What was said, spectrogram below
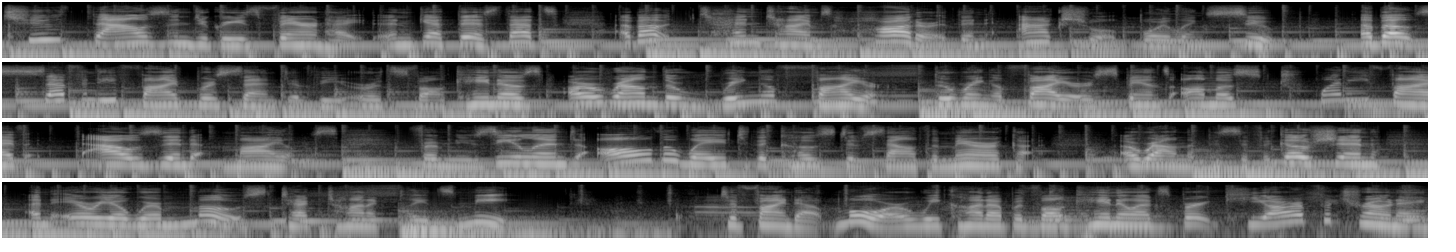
2,000 degrees Fahrenheit, and get this, that's about 10 times hotter than actual boiling soup. About 75% of the Earth's volcanoes are around the Ring of Fire. The Ring of Fire spans almost 25,000 miles, from New Zealand all the way to the coast of South America, around the Pacific Ocean, an area where most tectonic plates meet. To find out more, we caught up with volcano expert Chiara Petrone,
